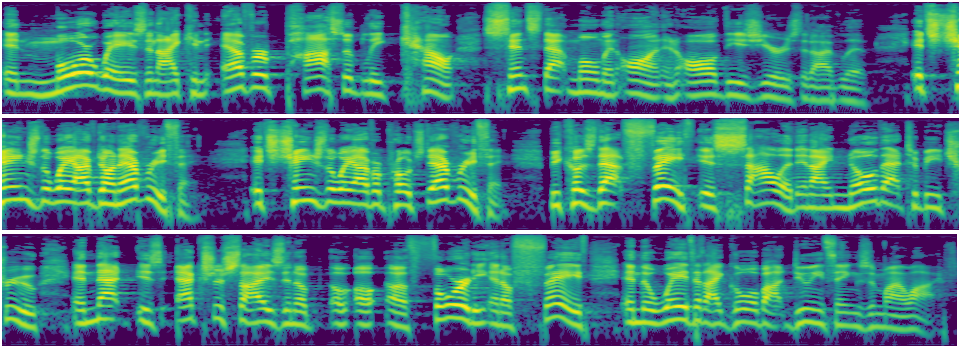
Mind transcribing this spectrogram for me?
in more ways than I can ever possibly count since that moment on in all these years that I've lived. It's changed the way I've done everything. It's changed the way I've approached everything because that faith is solid, and I know that to be true, and that is exercised in a, a, a authority and a faith in the way that I go about doing things in my life.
